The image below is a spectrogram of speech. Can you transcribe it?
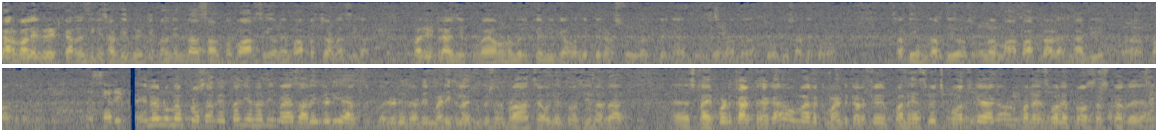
ਘਰ ਵਾਲੇ ਵੇਟ ਕਰ ਰਹੇ ਸੀ ਕਿ ਸਾਡੀ ਬੇਟੀ ਪਤਾ ਨਹੀਂ 10 ਸਾਲ ਤੋਂ ਬਾਹਰ ਸੀ ਉਹਨੇ ਵਾਪਸ ਜਾਣਾ ਸੀਗਾ। ਵੈਰੀ ਟ੍ਰੈਜਿਕ ਮੈਂ ਉਹਨਾਂ ਨੂੰ ਮਿਲ ਕੇ ਵੀ ਗਿਆ ਉਹਨਾਂ ਦੇ ਪੇਰੈਂਟਸ ਨੂੰ ਵੀ ਮਿਲ ਕੇ ਗਿਆ। ਜੀ ਅਸੀਂ ਉਹਨਾਂ ਦਾ ਜੋ ਵੀ ਸਾਡੇ ਕੋਲ ਸਾਡੀ ਹਮਦਰਦੀ ਉਸ ਉਹਨਾਂ ਮਾਪੇ ਨਾਲ ਹੈ ਮੈਂ ਵੀ ਫਾਦਰ ਹਾਂ। ਸਰ ਇਹਨਾਂ ਨੂੰ ਮੈਂ ਭਰੋਸਾ ਦਿੱਤਾ ਜੀ ਇਹਨਾਂ ਦੀ ਮੈਂ ਸਾਰੀ ਜਿਹੜੀ ਹੈਲਥ ਜਿਹੜੀ ਸਾਡੀ ਮੈਡੀਕਲ ਐਜੂਕੇਸ਼ਨ ਬ੍ਰਾਂਚ ਹੈ ਉਹਦੇ ਤੋਂ ਅਸੀਂ ਇਹਨਾਂ ਦਾ ਸਟਾਈਪੈਂਡ ਕੱਟ ਹੈਗਾ ਉਹ ਮੈਂ ਰეკਮੈਂਡ ਕਰਕੇ ਫਾਈਨੈਂਸ ਵਿੱਚ ਪਹੁੰਚ ਗਿਆ ਹੈਗਾ ਹੁਣ ਫਾਈਨੈਂਸ ਵਾਲੇ ਪ੍ਰੋਸੈਸ ਕਰ ਰਹੇ ਆ।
